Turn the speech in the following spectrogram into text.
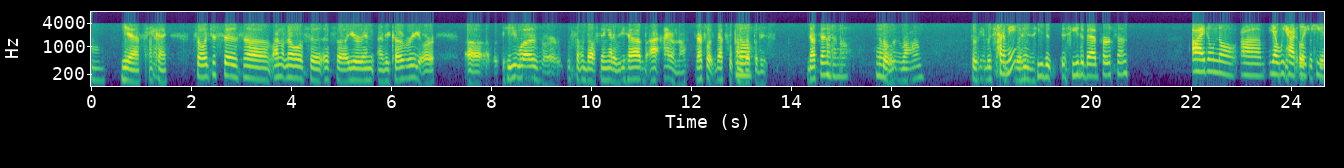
Mm. Yes. Yeah. Okay. So it just says uh I don't know if uh, if uh, you're in a recovery or uh he was or something about staying at a rehab. I I don't know. That's what that's what comes No. up with this. Nothing. I don't know. No. So it was wrong. So he was. Pardon me? Was is he the is he the bad person? I don't know. Um yeah, we He's had like he's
